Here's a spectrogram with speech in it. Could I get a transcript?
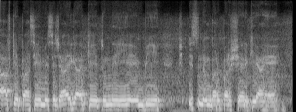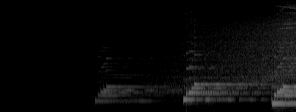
आपके पास ये मैसेज आएगा कि तुमने ये एम बी इस नंबर पर शेयर किया है। Música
